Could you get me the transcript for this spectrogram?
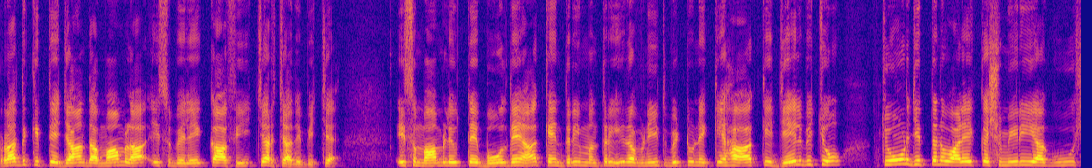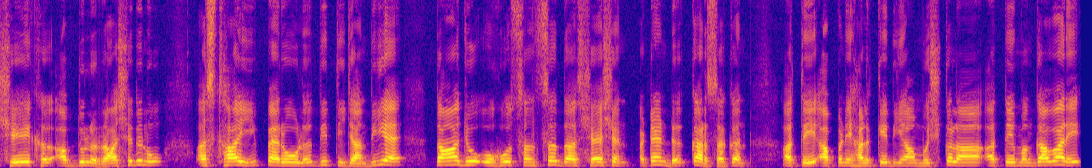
ਰੱਦ ਕੀਤੇ ਜਾਣ ਦਾ ਮਾਮਲਾ ਇਸ ਵੇਲੇ ਕਾਫੀ ਚਰਚਾ ਦੇ ਵਿੱਚ ਹੈ। ਇਸ ਮਾਮਲੇ ਉੱਤੇ ਬੋਲਦਿਆਂ ਕੇਂਦਰੀ ਮੰਤਰੀ ਰਵਨੀਤ ਬਿੱਟੂ ਨੇ ਕਿਹਾ ਕਿ ਜੇਲ੍ਹ ਵਿੱਚੋਂ ਚੋਣ ਜਿੱਤਣ ਵਾਲੇ ਕਸ਼ਮੀਰੀ ਆਗੂ ਸ਼ੇਖ ਅਬਦੁਲ ਰਾਸ਼ਿਦ ਨੂੰ ਅਸਥਾਈ ਪੈਰੋਲ ਦਿੱਤੀ ਜਾਂਦੀ ਹੈ ਤਾਂ ਜੋ ਉਹ ਸੰਸਦ ਦਾ ਸੈਸ਼ਨ ਅਟੈਂਡ ਕਰ ਸਕਣ ਅਤੇ ਆਪਣੇ ਹਲਕੇ ਦੀਆਂ ਮੁਸ਼ਕਲਾਂ ਅਤੇ ਮੰਗਾਂ ਬਾਰੇ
